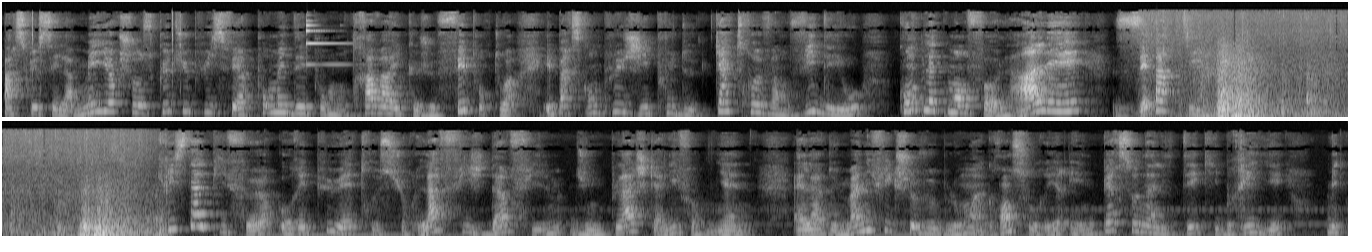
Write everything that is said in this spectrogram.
parce que c'est la meilleure chose que tu puisses faire pour m'aider pour mon travail que je fais pour toi et parce qu'en plus j'ai plus de 80 vidéos complètement folles. Allez, c'est parti Piffer aurait pu être sur l'affiche d'un film d'une plage californienne. Elle a de magnifiques cheveux blonds, un grand sourire et une personnalité qui brillait, mais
